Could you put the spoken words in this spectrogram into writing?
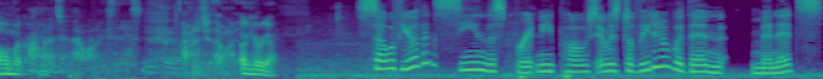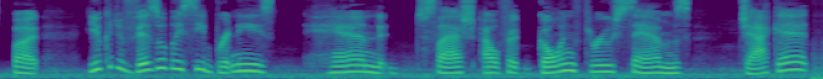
Oh my! I'm gonna do that one of these days. I'm gonna do that one. Okay, here we go. So if you haven't seen this Britney post, it was deleted within minutes, but you could visibly see Britney's hand slash outfit going through Sam's jacket.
